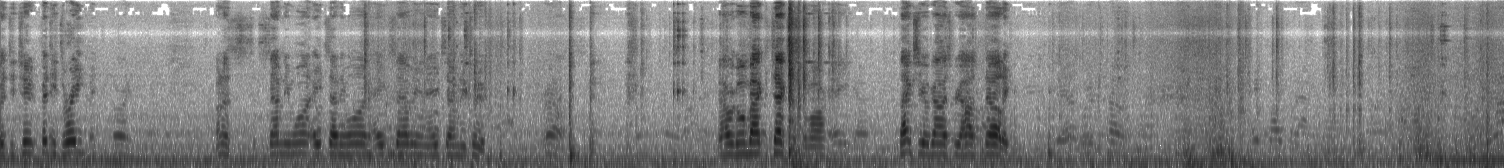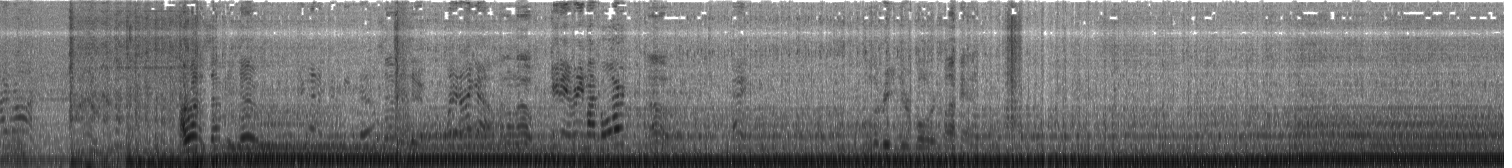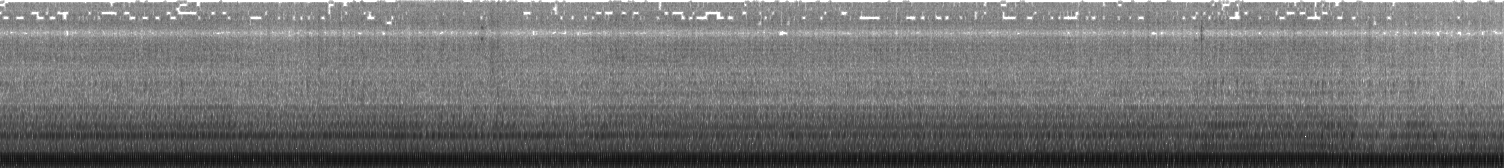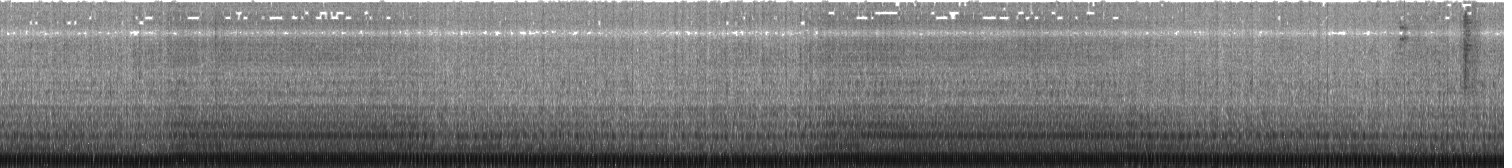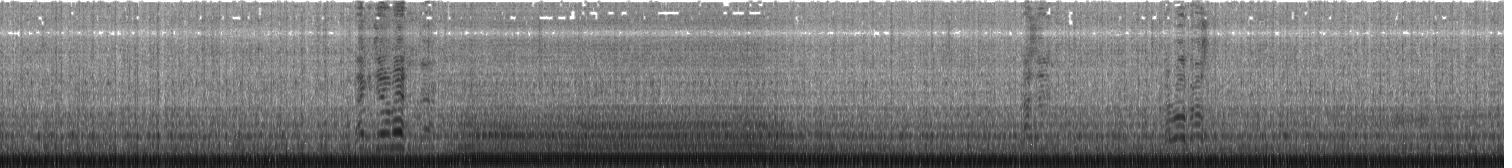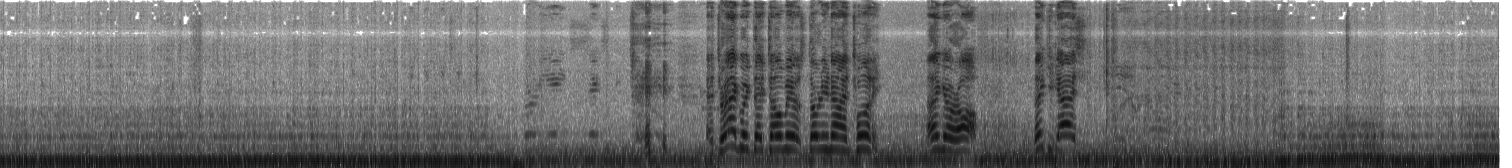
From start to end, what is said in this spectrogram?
52, 53. 53. On a 71, 871, 870, and 872. Really? Now we're going back to Texas tomorrow. There you go. Thanks you guys for your hospitality. I run a 72. At Drag Week, they told me it was 39.20. I think they were off. Thank you, guys.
